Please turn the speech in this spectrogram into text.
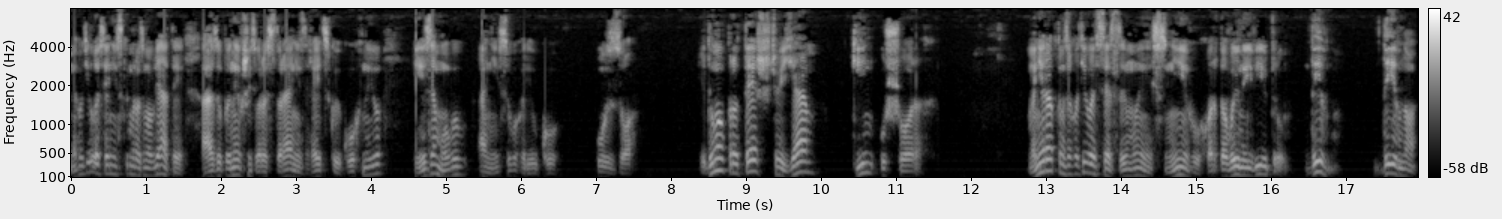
не хотілося ні з ким розмовляти, а зупинившись у ресторані з грецькою кухнею, і замовив анісову горілку узо. І думав про те, що я кінь у шорах. Мені раптом захотілося зими, снігу, хортовини й вітру. Дивно, дивно,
